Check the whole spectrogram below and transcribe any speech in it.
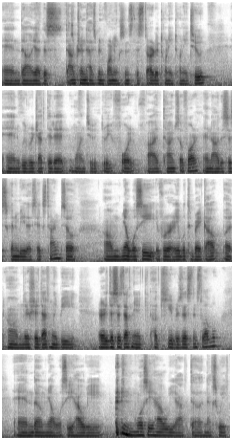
And uh, yeah, this downtrend has been forming since the start of 2022 and we rejected it one two three four five times so far and now this is going to be the sixth time. So um yeah we'll see if we're able to break out but um there should definitely be or this is definitely a, a key resistance level and um yeah we'll see how we we'll see how we act uh, next week.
